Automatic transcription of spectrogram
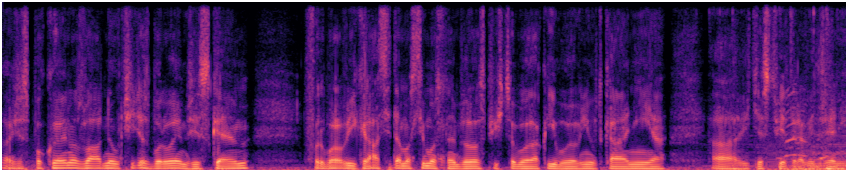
Takže spokojenost vládne určitě s bodovým ziskem. Fotbalový krásy tam asi moc nebylo, spíš to bylo takový bojovní utkání a, a vítězství je teda vydřený.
